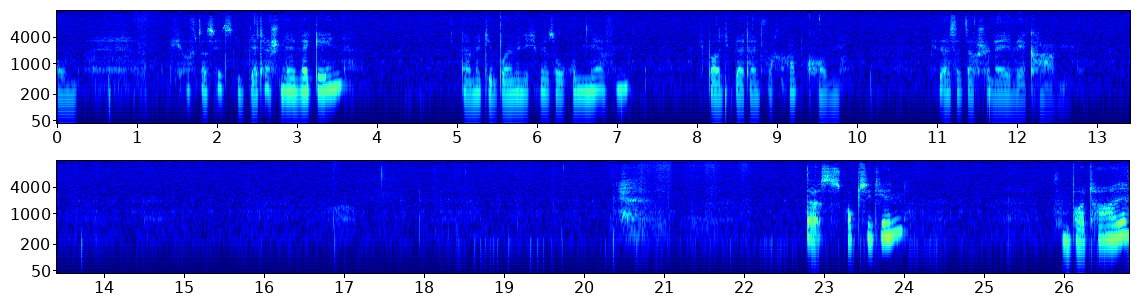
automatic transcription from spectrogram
rum. Ich hoffe, dass jetzt die Blätter schnell weggehen, damit die Bäume nicht mehr so rumnerven. Ich baue die Blätter einfach ab, komm. Ich will es jetzt auch schnell weg haben. Da ist Obsidian. Vom Portal.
